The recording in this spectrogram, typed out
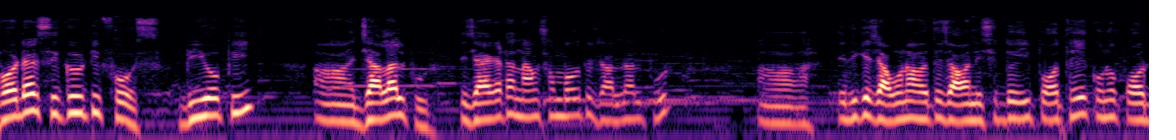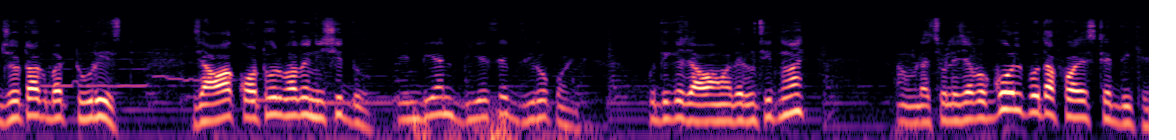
Border security force BOP Jalalpur. এই জায়গাটার নাম সম্ভবত জালালপুর। এদিকে যাব না হয়তো যাওয়া নিষিদ্ধ। এই পথে কোনো পর্যটক বা ট্যুরিস্ট যাওয়া কঠোরভাবে নিষিদ্ধ। ইন্ডিয়ান বিএসএফ জিরো পয়েন্ট ওদিকে যাওয়া আমাদের উচিত নয়। আমরা চলে যাব গোলপোতা ফরেস্টের দিকে।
